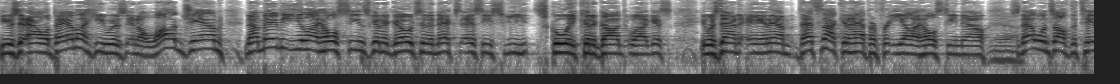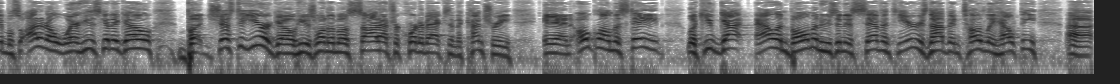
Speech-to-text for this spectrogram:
He was at Alabama. He was in a log jam. Now maybe Eli Holstein's going to go to the next SEC school he could have gone to. Well, I guess it was down to A and M. That's not going to happen for Eli Holstein now. Yeah. So that one's off the table. So I don't know where he's going to go. But just a year ago, he was one of the most sought after quarterbacks in the country. And Oklahoma State, look, you've got Alan Bowman, who's in his seventh year, has not been totally healthy. Uh,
